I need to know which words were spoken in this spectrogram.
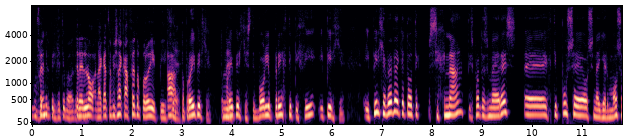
Δεν υπήρχε τίποτα. Τρελό. Να κάτσει να πεις ένα καφέ το πρωί υπήρχε. Α, το πρωί υπήρχε. Το ναι. πρωί υπήρχε. Στην πόλη πριν χτυπηθεί υπήρχε. Υπήρχε βέβαια και το ότι συχνά τις πρώτες μέρες ε, χτυπούσε ο συναγερμός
